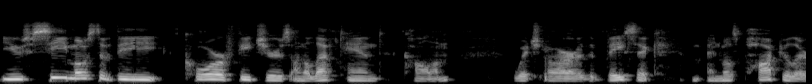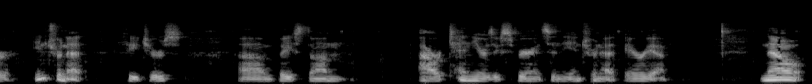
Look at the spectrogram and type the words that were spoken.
you see most of the core features on the left-hand column, which are the basic and most popular intranet features um, based on our 10 years experience in the intranet area. Now,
